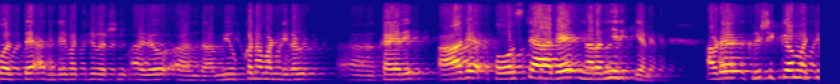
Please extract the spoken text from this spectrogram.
പോലത്തെ അതിന്റെ മറ്റൊരു വെർഷൻ ഒരു എന്താ മ്യൂക്കണ വണ്ടികൾ കയറി ആകെ ഫോറസ്റ്റ് ആകെ നിറഞ്ഞിരിക്കുകയാണ്. അവിടെ കൃഷിക്കോ മറ്റു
